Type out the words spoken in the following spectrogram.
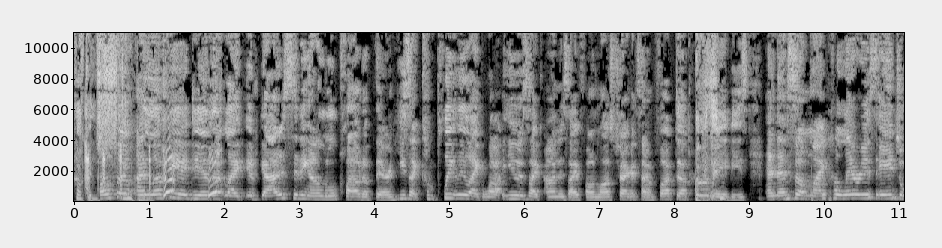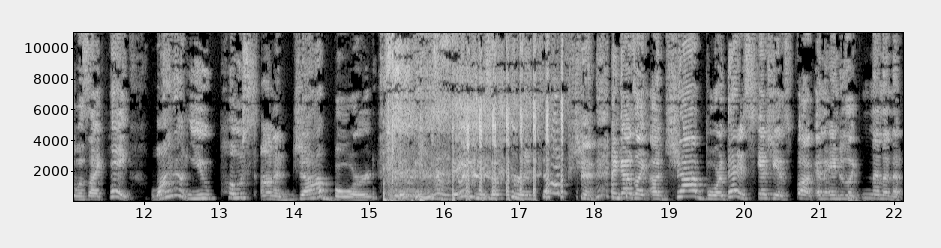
Fucking Also, stupid. I love the idea that like if God is sitting on a little cloud up there and he's like completely like lo- he was like on his iPhone, lost track of time, fucked up her babies, and then some like hilarious angel was like, "Hey, why don't you post on a job board that there's babies up for adoption?" And God's like, "A job board? That is sketchy as fuck." And the angel's like, "No, no, no."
